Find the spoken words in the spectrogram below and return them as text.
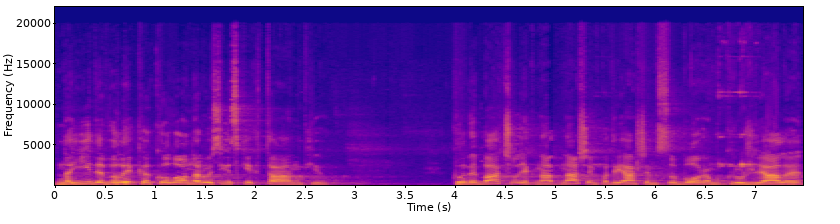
наїде велика колона російських танків. Коли ми бачили, як над нашим Патріаршим собором кружляли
